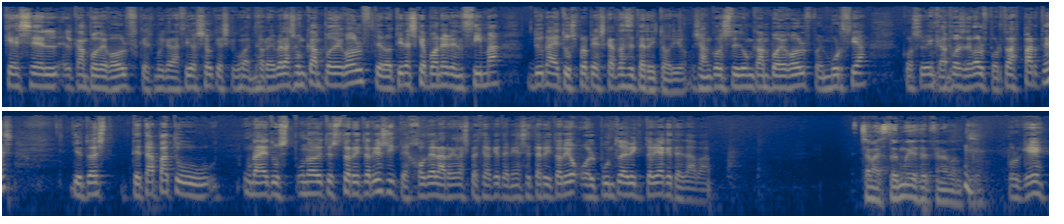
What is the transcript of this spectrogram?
que es el, el, campo de golf, que es muy gracioso, que es que cuando revelas un campo de golf te lo tienes que poner encima de una de tus propias cartas de territorio. O sea, han construido un campo de golf en Murcia, construyen campos de golf por todas partes, y entonces te tapa tu, una de tus, uno de tus territorios y te jode la regla especial que tenía ese territorio o el punto de victoria que te daba. Chama, estoy muy decepcionado contigo. ¿Por qué?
